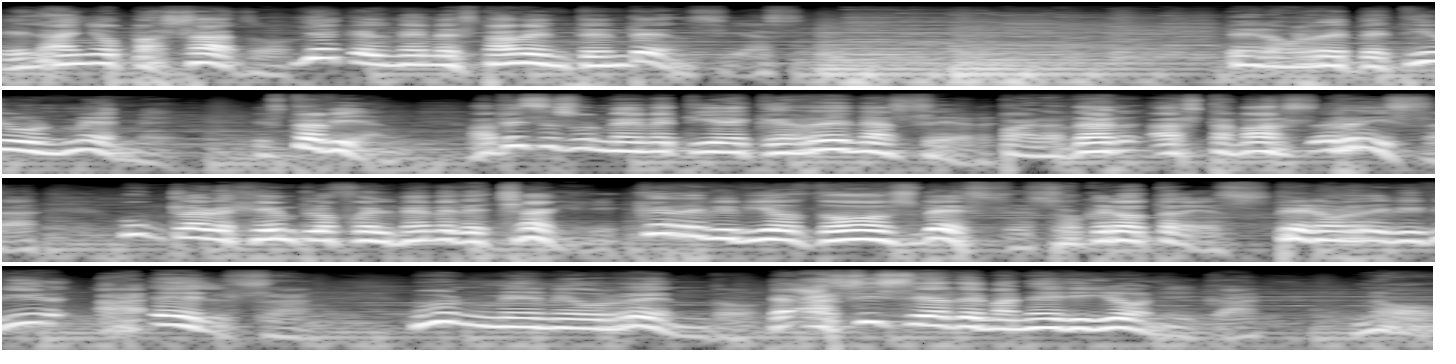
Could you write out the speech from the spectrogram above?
el año pasado, ya que el meme estaba en tendencias. Pero repetir un meme, está bien, a veces un meme tiene que renacer para dar hasta más risa. Un claro ejemplo fue el meme de Chaggy, que revivió dos veces, o creo tres. Pero revivir a Elsa un meme horrendo, así sea de manera irónica. No.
